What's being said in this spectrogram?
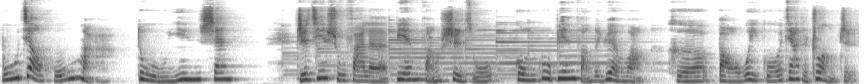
不教胡马度阴山。直接抒发了边防士卒巩固边防的愿望和保卫国家的壮志。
